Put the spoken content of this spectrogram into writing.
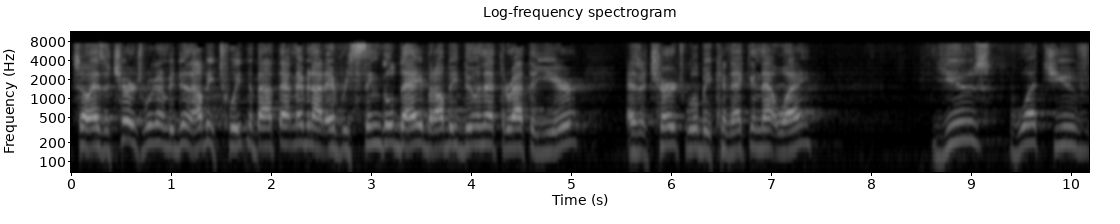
So as a church, we're going to be doing. I'll be tweeting about that. Maybe not every single day, but I'll be doing that throughout the year. As a church, we'll be connecting that way. Use what you've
